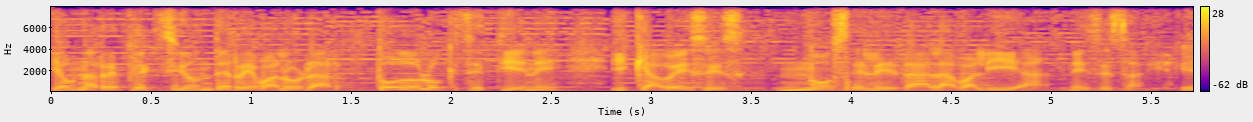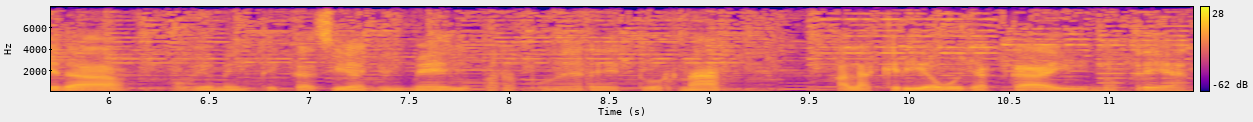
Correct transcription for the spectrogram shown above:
y a una reflexión de revalorar todo lo que se tiene y que a veces no se le da la valía necesaria. Queda obviamente casi año y medio para poder retornar a la querida Boyacá y no crean,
